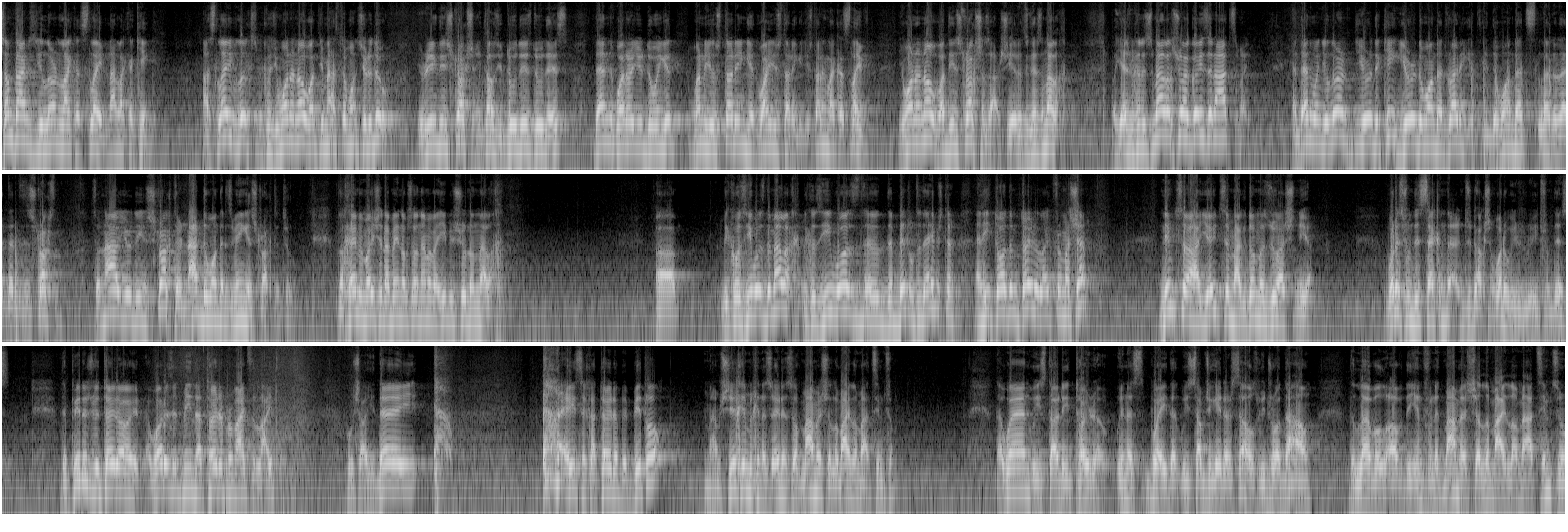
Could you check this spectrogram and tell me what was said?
sometimes you learn like a slave, not like a king. A slave looks because you want to know what your master wants you to do. You're reading the instruction. He tells you, do this, do this. Then what are you doing it? When are you studying it? Why are you studying it? You're studying like a slave. You want to know what the instructions are. And then when you learn, you're the king. You're the one that's writing it. The one that's that, that's instruction. So now you're the instructor, not the one that is being instructed to. Uh, because he was the Melech, because he was the, the bittel to the Eberster, and he taught them Torah like from Hashem. What is from this second introduction? What do we read from this? The Pirush v'Torah What does it mean that Torah provides the light? Who shall yidei eisek ha-Torah bebittel mamshichim mechinas eidens of mamash shalamayla ma'atzimtzum that when we study Torah in a way that we subjugate ourselves, we draw down the level of the infinite mamash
